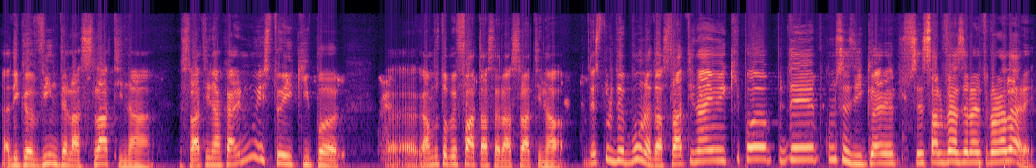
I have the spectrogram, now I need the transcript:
Adică vin de la Slatina, Slatina care nu este o echipă Uh, am văzut-o pe fata asta la Slatina, destul de bună, dar Slatina e o echipă de, cum să zic, care se salvează la retrogradare.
